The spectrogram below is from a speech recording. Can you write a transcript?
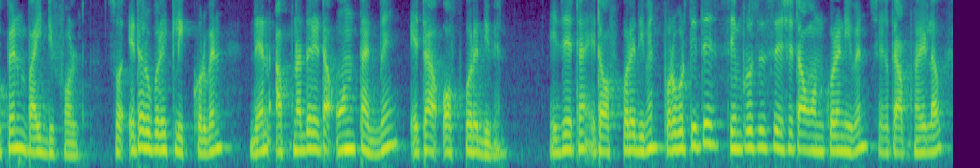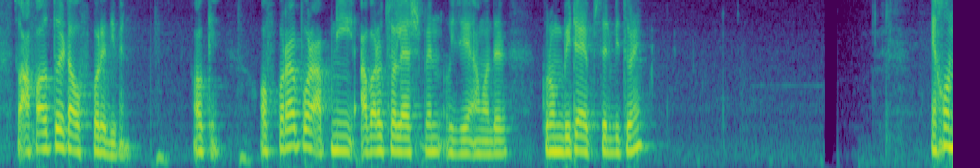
ওপেন বাই ডিফল্ট সো এটার উপরে ক্লিক করবেন দেন আপনাদের এটা অন থাকবে, এটা অফ করে দিবেন। এই যে এটা এটা অফ করে দিবেন। পরবর্তীতে সেম প্রসেসে সেটা অন করে নেবেন, সেক্ষেত্রে আপনারই লাভ। সো আপাতত এটা অফ করে দিবেন। ওকে অফ করার পর আপনি আবারও চলে আসবেন ওই যে আমাদের ক্রোমবিটা অ্যাপসের ভিতরে। এখন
